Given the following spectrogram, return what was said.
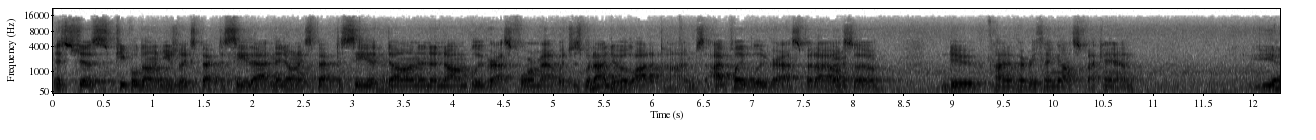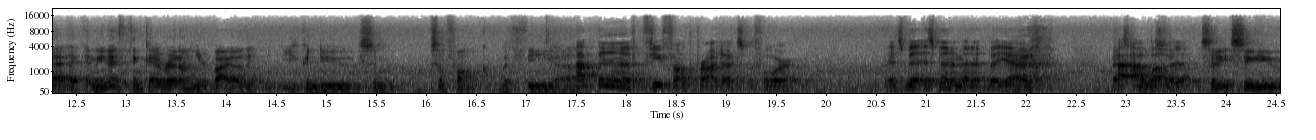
it's just people don't usually expect to see that, and they don't expect to see it done in a non-bluegrass format, which is what I do a lot of times. I play bluegrass, but I. Right. also do kind of everything else if I can. Yeah, I, I mean, I think I read on your bio that you can do some some funk with the. Uh, I've been in a few funk projects before. It's been it's been a minute, but yeah. That's I- I love so, it. So, you- so you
